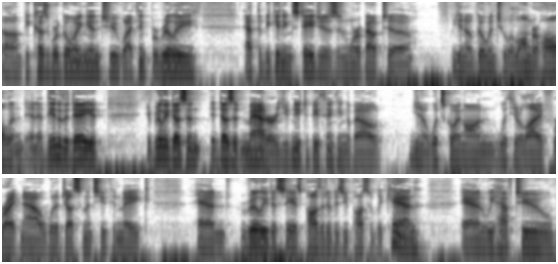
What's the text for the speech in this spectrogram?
uh, because we're going into, what I think we're really at the beginning stages, and we're about to, you know, go into a longer haul, and, and at the end of the day, it it really doesn't it doesn't matter. You need to be thinking about you know what's going on with your life right now, what adjustments you can make, and really to stay as positive as you possibly can. And we have to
